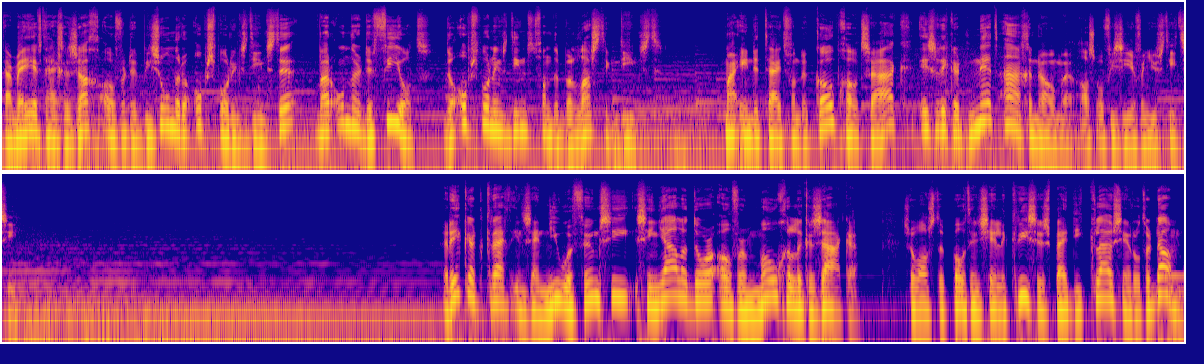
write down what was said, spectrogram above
Daarmee heeft hij gezag over de bijzondere opsporingsdiensten, waaronder de FIOD, de opsporingsdienst van de Belastingdienst. Maar in de tijd van de koopgootzaak is Rickert net aangenomen als officier van justitie. Rickert krijgt in zijn nieuwe functie signalen door over mogelijke zaken, zoals de potentiële crisis bij die kluis in Rotterdam.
